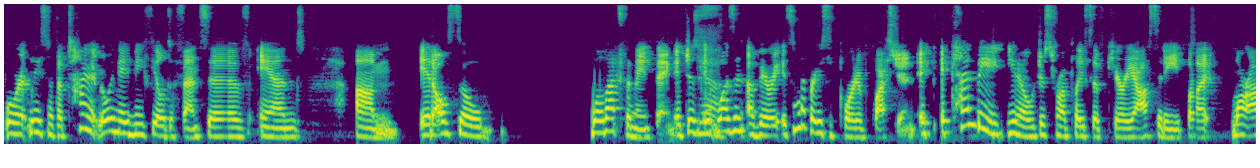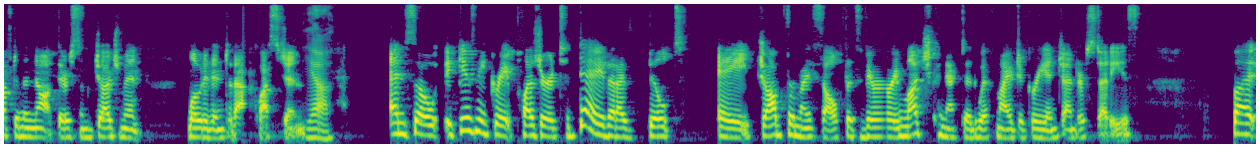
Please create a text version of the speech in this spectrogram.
or at least at the time, it really made me feel defensive, and um, it also, well, that's the main thing. It just yeah. it wasn't a very, it's not a very supportive question. It, it can be, you know, just from a place of curiosity, but more often than not, there's some judgment loaded into that question. Yeah. And so it gives me great pleasure today that I've built a job for myself that's very much connected with my degree in gender studies. But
